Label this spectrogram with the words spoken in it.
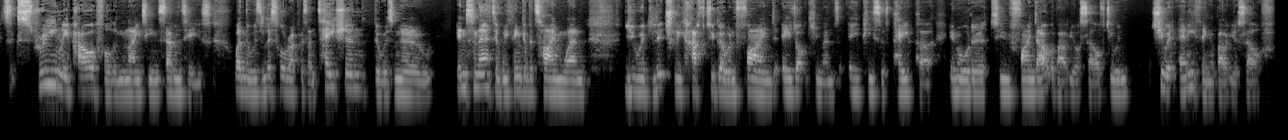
It's extremely powerful in the 1970s when there was little representation, there was no internet. If we think of a time when you would literally have to go and find a document, a piece of paper in order to find out about yourself, to intuit anything about yourself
